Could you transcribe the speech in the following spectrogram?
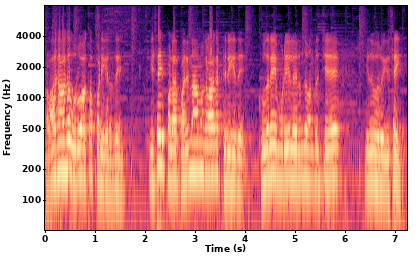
அழகாக உருவாக்கப்படுகிறது. இசை பல பரிணாமங்களாக தெரியுது குதிரை முடியிலிருந்து வந்துச்சே இது ஒரு இசை.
